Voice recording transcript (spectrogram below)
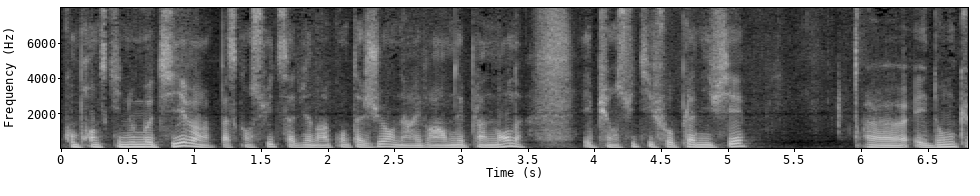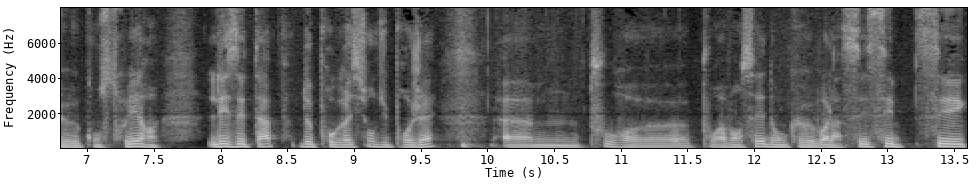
comprendre ce qui nous motive, parce qu'ensuite ça deviendra contagieux, on arrivera à emmener plein de monde. Et puis ensuite, il faut planifier. Euh, et donc construire les étapes de progression du projet pour, pour avancer. Donc voilà, c'est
